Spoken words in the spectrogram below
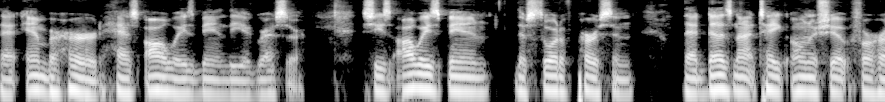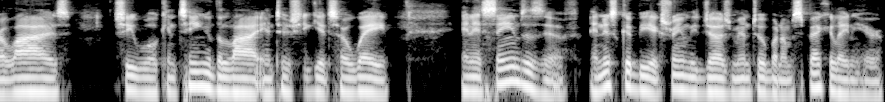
that Amber Heard has always been the aggressor. She's always been the sort of person that does not take ownership for her lies. She will continue the lie until she gets her way. And it seems as if, and this could be extremely judgmental, but I'm speculating here.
